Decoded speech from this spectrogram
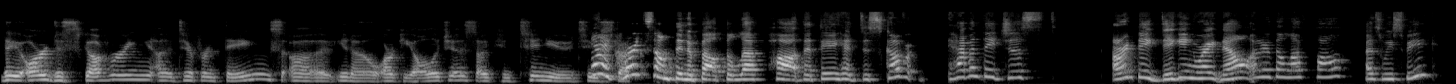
They are discovering uh, different things. Uh, you know, archaeologists I continue to. Yeah, I've heard something about the left paw that they had discovered. Haven't they just? Aren't they digging right now under the left paw as we speak?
